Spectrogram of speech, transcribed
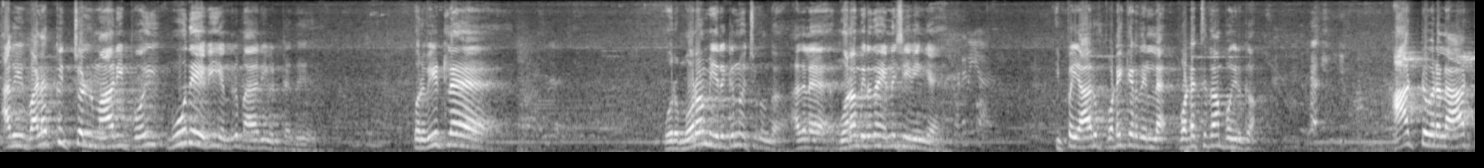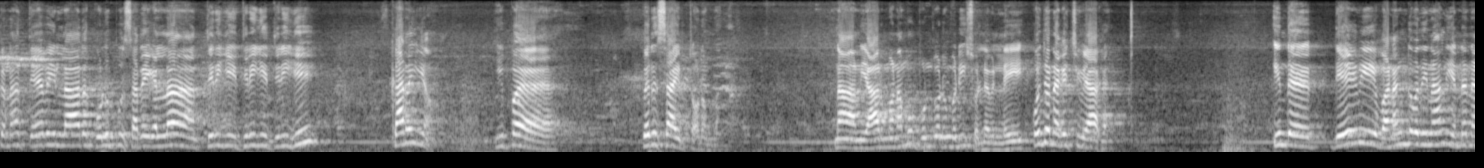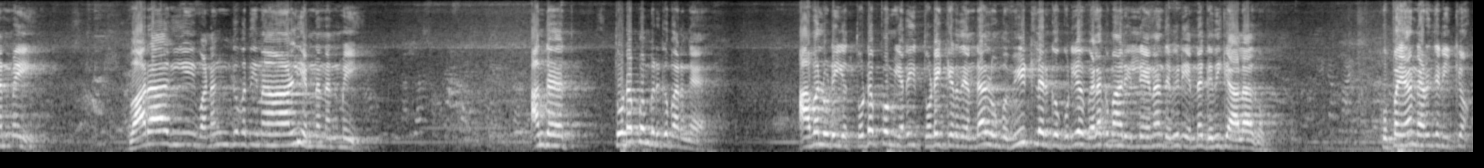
அது வழக்கு சொல் மாறி போய் மூதேவி என்று மாறிவிட்டது. ஒரு வீட்டில் ஒரு முறம் இருக்குன்னு வச்சுக்கோங்க. அதில் முறம் இருந்தால் என்ன செய்வீங்க? இப்போ யாரும் புடைக்கிறது இல்லை. புடைச்சி தான் போயிருக்கோம். ஆட்டு விரலை ஆட்டுனா தேவையில்லாத கொழுப்பு சதைகள்லாம் திருகி திருகி திருகி கரையும். இப்போ பெருசாயிட்டோம் நம்ம. நான் யார் மனமும் புண்படும்படி சொல்லவில்லை. கொஞ்சம் நகைச்சுவையாக. இந்த தேவியை வணங்குவதினால் என்ன நன்மை? வாராகியை வணங்குவதினால் என்ன நன்மை? அந்த தொடப்பம் இருக்கு பாருங்கள் அவளுடைய துடப்பம் எதை துடைக்கிறது என்றால் உங்கள் வீட்டில் இருக்கக்கூடிய விளக்கு மாதிரி இல்லைன்னா அந்த வீடு என்ன கதிக்கு ஆளாகும்? குப்பையாக நிறைஞ்சு நிற்கும்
